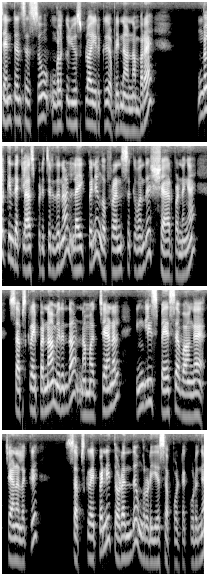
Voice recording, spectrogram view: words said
சென்டென்சஸும் உங்களுக்கு யூஸ்ஃபுல்லாக இருக்குது அப்படின்னு நான் நம்புகிறேன் உங்களுக்கு இந்த கிளாஸ் பிடிச்சிருதுன்னா லைக் பண்ணி உங்கள் ஃப்ரெண்ட்ஸுக்கு வந்து ஷேர் பண்ணுங்கள் சப்ஸ்கிரைப் பண்ணாமல் இருந்தால் நம்ம சேனல் இங்கிலீஷ் பேச வாங்க சேனலுக்கு சப்ஸ்கிரைப் பண்ணி தொடர்ந்து உங்களுடைய சப்போர்ட்டை கொடுங்க.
